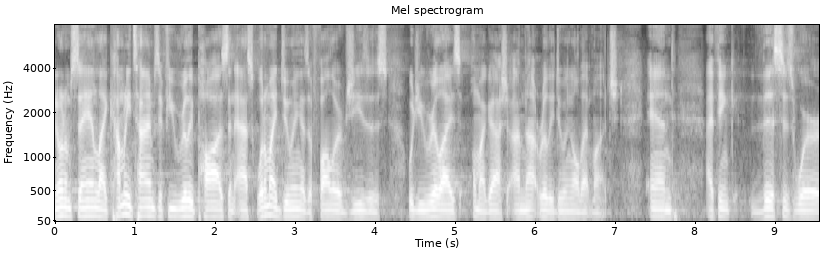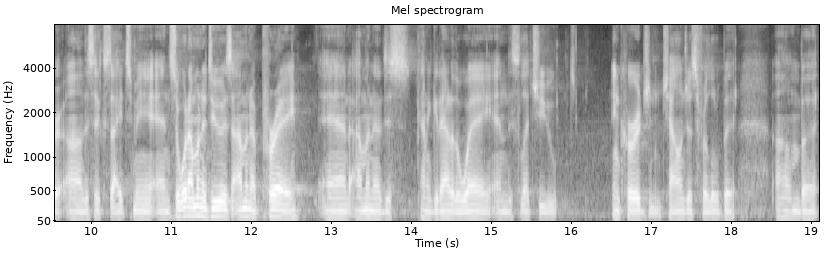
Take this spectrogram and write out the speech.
you know what I'm saying? Like, how many times, if you really pause and ask, What am I doing as a follower of Jesus? would you realize, Oh my gosh, I'm not really doing all that much. And I think this is where uh, this excites me. And so, what I'm going to do is, I'm going to pray and I'm going to just kind of get out of the way and just let you encourage and challenge us for a little bit. Um, but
